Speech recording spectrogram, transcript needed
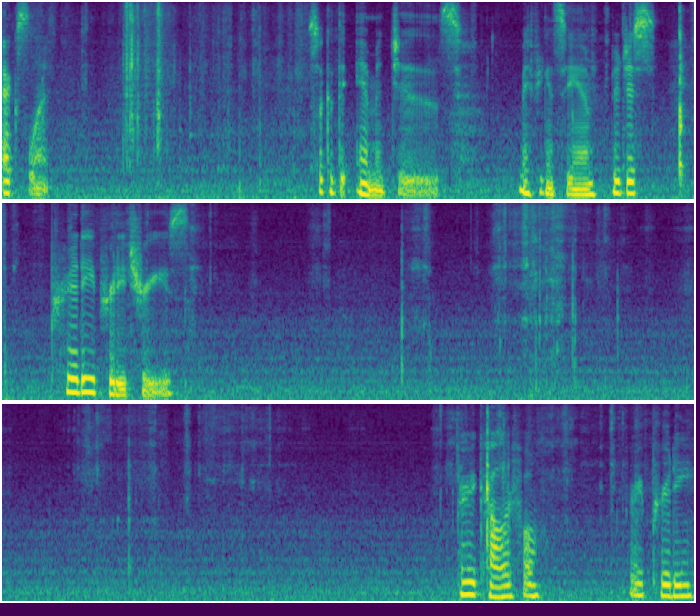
excellent. Let's look at the images. If you can see them, they're just pretty, pretty trees. Very colorful, very pretty.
